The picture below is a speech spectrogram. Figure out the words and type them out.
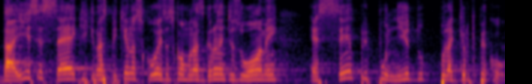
Daí se segue que nas pequenas coisas, como nas grandes, o homem é sempre punido por aquilo que pecou.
